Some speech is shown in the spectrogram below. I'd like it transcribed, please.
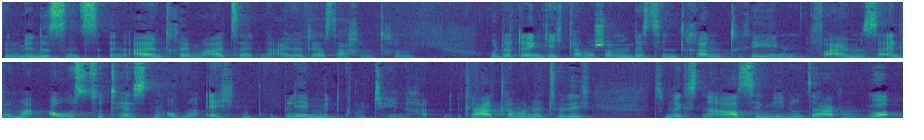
sind mindestens in allen drei Mahlzeiten einer der Sachen drin. Und da denke ich, kann man schon ein bisschen dran drehen. Vor allem ist es einfach mal auszutesten, ob man echt ein Problem mit Gluten hat. Klar kann man natürlich zum nächsten Arzt hingehen und sagen, ja,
